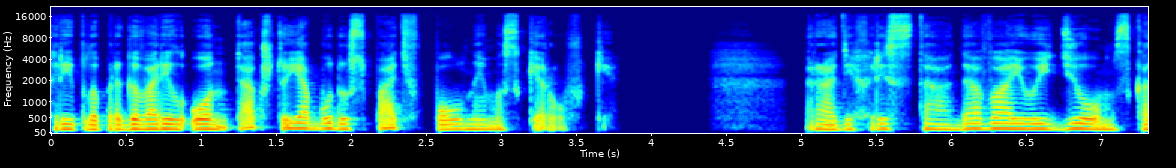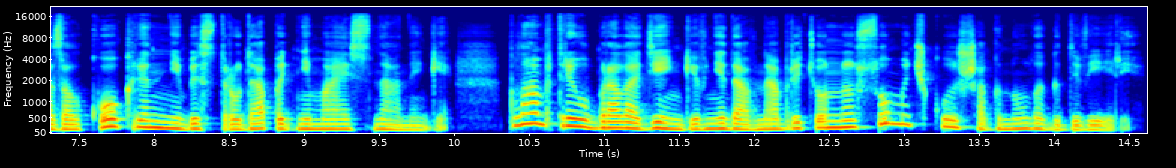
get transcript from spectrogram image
хрипло проговорил он, так что я буду спать в полной маскировке. «Ради Христа, давай уйдем», — сказал Кокрин, не без труда поднимаясь на ноги. Пламптри убрала деньги в недавно обретенную сумочку и шагнула к двери.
